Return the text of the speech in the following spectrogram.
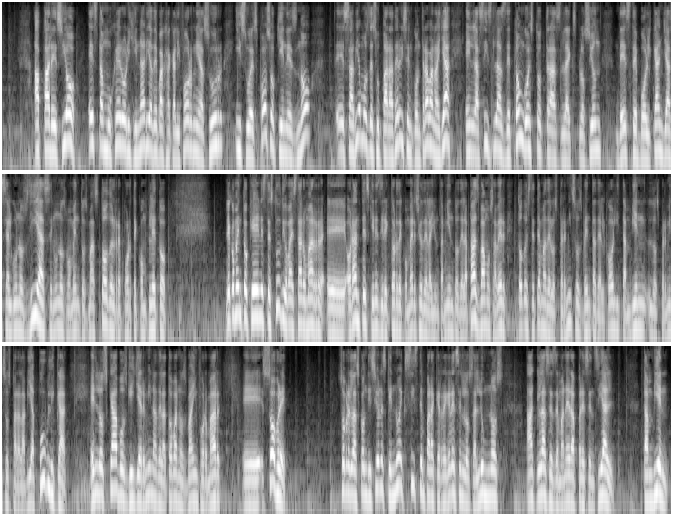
Apareció esta mujer originaria de Baja California Sur y su esposo, quienes no eh, sabíamos de su paradero y se encontraban allá en las islas de Tongo, esto tras la explosión de este volcán ya hace algunos días, en unos momentos más todo el reporte completo. Le comento que en este estudio va a estar Omar eh, Orantes, quien es director de comercio del Ayuntamiento de La Paz. Vamos a ver todo este tema de los permisos, venta de alcohol y también los permisos para la vía pública. En Los Cabos, Guillermina de la Toba nos va a informar eh, sobre, sobre las condiciones que no existen para que regresen los alumnos a clases de manera presencial. También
